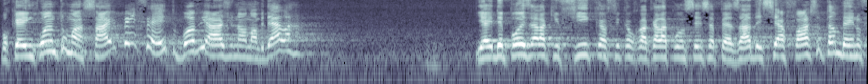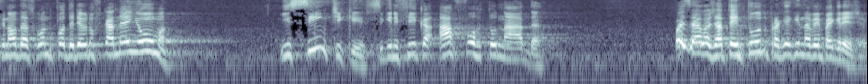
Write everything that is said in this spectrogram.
Porque enquanto uma sai, bem feito, boa viagem, não é o nome dela? E aí depois ela que fica, fica com aquela consciência pesada e se afasta também. No final das contas, poderia não ficar nenhuma. E Sintique significa afortunada. Pois ela já tem tudo, para que ainda vem para a igreja?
